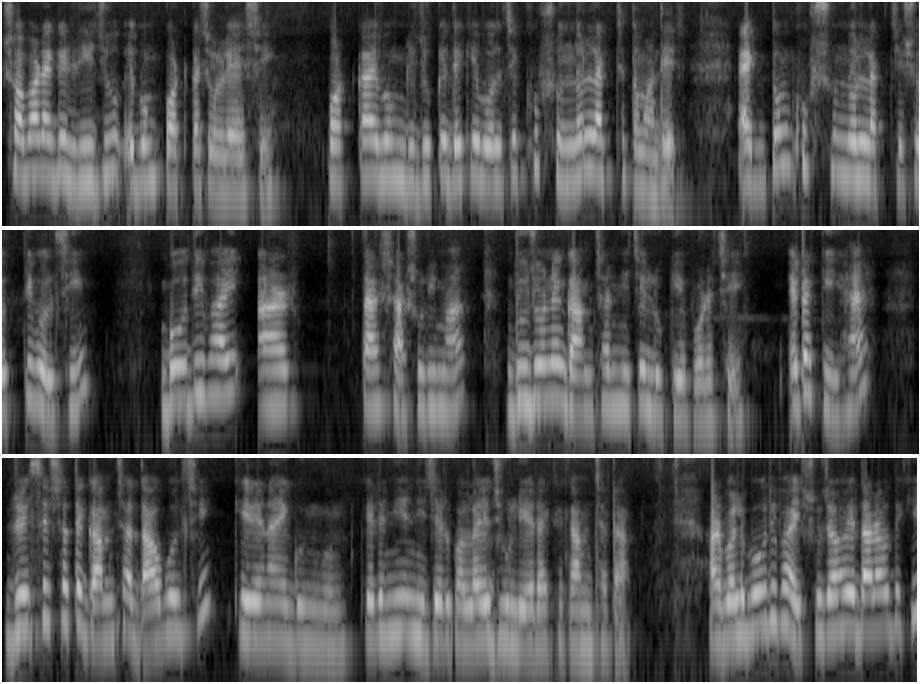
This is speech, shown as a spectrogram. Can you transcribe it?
সবার আগে রিজু এবং পটকা চলে আসে। পটকা এবং রিজুকে দেখে বলছে, খুব সুন্দর লাগছে তোমাদের। একদম খুব সুন্দর লাগছে, সত্যি বলছি। বৌদি ভাই আর তার শাশুড়ি মা দুজনে গামছার নিচে লুকিয়ে পড়েছে। এটা কি হ্যাঁ? ড্রেসের সাথে গামছা দাও বলছি, কেড়ে নেয় গুনগুন। কেড়ে নিয়ে নিজের গলায় ঝুলিয়ে রাখে গামছাটা। আর বলে, বৌদি ভাই, সোজা হয়ে দাঁড়াও দেখি,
